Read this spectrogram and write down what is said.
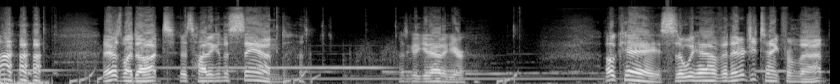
there's my dot. It's hiding in the sand. I just gotta get out of here. Okay, so we have an energy tank from that.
